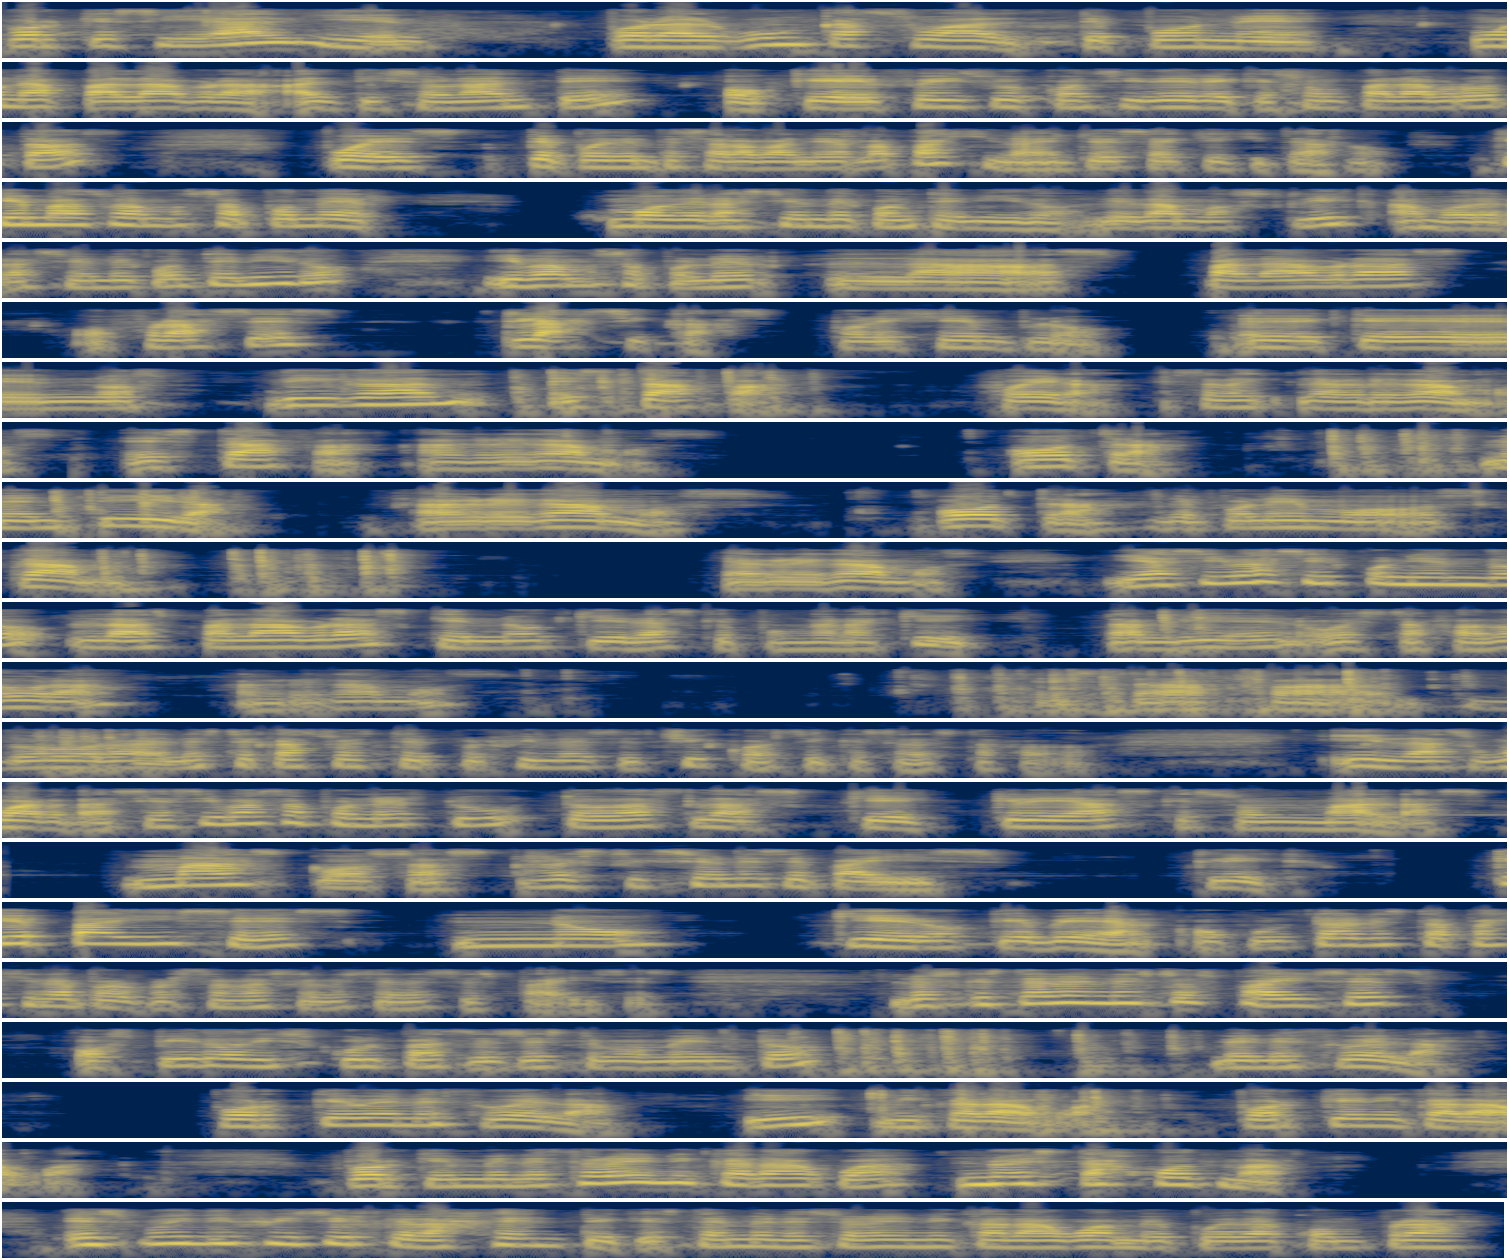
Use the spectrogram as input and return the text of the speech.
Porque si alguien por algún casual te pone una palabra altisonante o que Facebook considere que son palabrotas, pues te puede empezar a banear la página. Entonces hay que quitarlo. ¿Qué más vamos a poner? Moderación de contenido. Le damos clic a moderación de contenido y vamos a poner las palabras o frases clásicas. Por ejemplo, eh, que nos digan estafa. Fuera. Esa le agregamos. Estafa. Agregamos. Otra. Mentira. Agregamos otra, le ponemos cam y agregamos. Y así vas a ir poniendo las palabras que no quieras que pongan aquí. También, o estafadora, agregamos. Estafadora, en este caso este perfil es de chico, así que será estafador. Y las guardas. Y así vas a poner tú todas las que creas que son malas. Más cosas, restricciones de país. Clic. ¿Qué países no quiero que vean? Ocultar esta página para personas que no estén en estos países. Los que están en estos países, os pido disculpas desde este momento. Venezuela. ¿Por qué Venezuela? Y Nicaragua. ¿Por qué Nicaragua? Porque en Venezuela y Nicaragua no está Hotmart. Es muy difícil que la gente que está en Venezuela y Nicaragua me pueda comprar.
